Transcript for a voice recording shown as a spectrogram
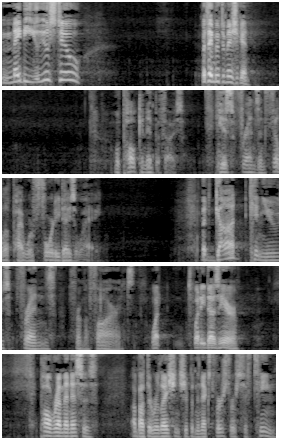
Maybe you used to, but they moved to Michigan. Well, Paul can empathize. His friends in Philippi were 40 days away. But God can use friends from afar. It's what, it's what he does here. Paul reminisces about the relationship in the next verse, verse 15.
